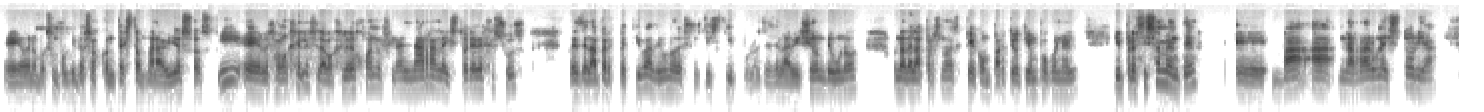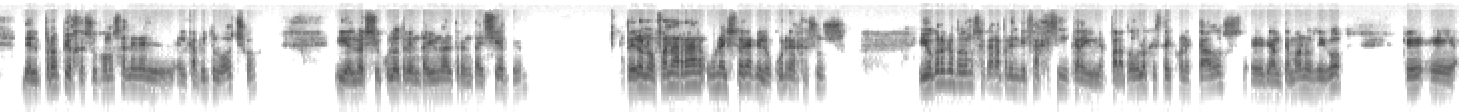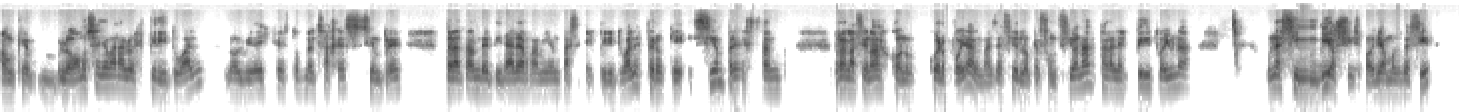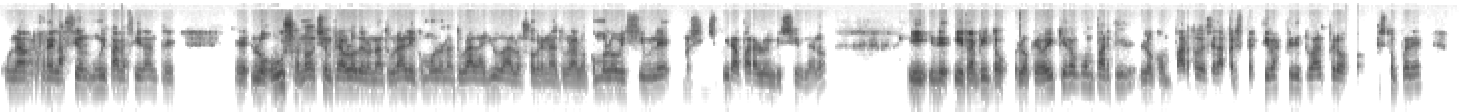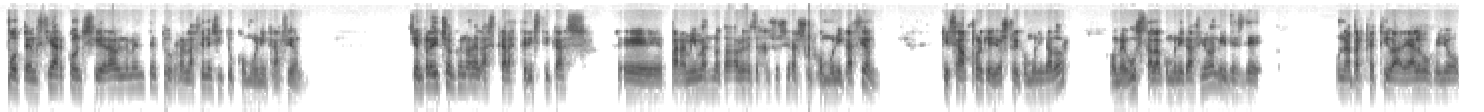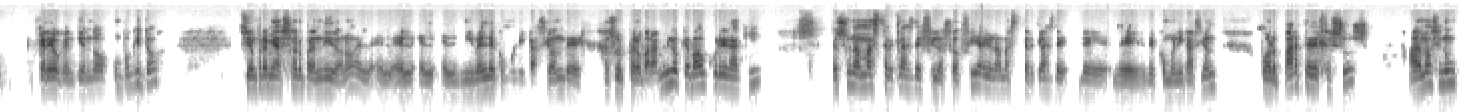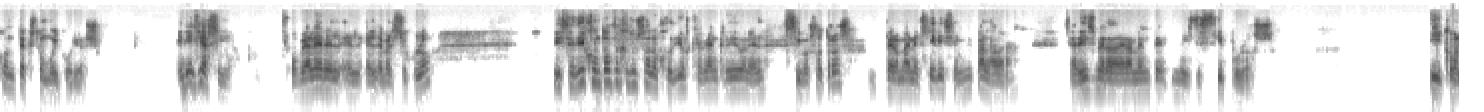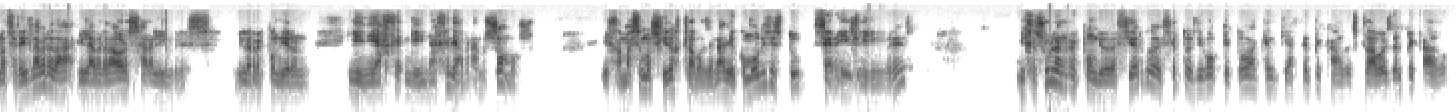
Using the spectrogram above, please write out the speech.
eh, bueno, pues un poquito esos contextos maravillosos. Y los Evangelios, el Evangelio de Juan al final narra la historia de Jesús desde la perspectiva de uno de sus discípulos, desde la visión de uno, una de las personas que compartió tiempo con él. Y precisamente eh, va a narrar una historia del propio Jesús. Vamos a leer el, capítulo 8 y el versículo 31 al 37, pero nos va a narrar una historia que le ocurre a Jesús. Y yo creo que podemos sacar aprendizajes increíbles. Para todos los que estáis conectados, eh, de antemano os digo que eh, aunque lo vamos a llevar a lo espiritual, no olvidéis que estos mensajes siempre tratan de tirar herramientas espirituales, pero que siempre están relacionadas con cuerpo y alma. Es decir, lo que funciona para el espíritu hay una una simbiosis, podríamos decir, una relación muy parecida entre eh, lo uso, ¿no? Siempre hablo de lo natural y cómo lo natural ayuda a lo sobrenatural o cómo lo visible nos inspira para lo invisible, ¿no? Y, repito, lo que hoy quiero compartir lo comparto desde la perspectiva espiritual, pero esto puede potenciar considerablemente tus relaciones y tu comunicación. Siempre he dicho que una de las características eh, para mí más notables de Jesús era su comunicación. Quizás porque yo soy comunicador o me gusta la comunicación y desde una perspectiva de algo que yo creo que entiendo un poquito, siempre me ha sorprendido ¿no? el, nivel de comunicación de Jesús. Pero para mí lo que va a ocurrir aquí es una masterclass de filosofía y una masterclass de, de, comunicación por parte de Jesús, además en un contexto muy curioso. Y dice así, os voy a leer el, versículo. Dice, dijo entonces Jesús a los judíos que habían creído en él, si vosotros permanecierais en mi palabra, seréis verdaderamente mis discípulos y conoceréis la verdad y la verdad os hará libres. Y le respondieron, linaje, linaje de Abraham somos y jamás hemos sido esclavos de nadie. ¿Cómo dices tú, seréis libres? Y Jesús les respondió, de cierto, de cierto os digo que todo aquel que hace pecado, esclavo es del pecado,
